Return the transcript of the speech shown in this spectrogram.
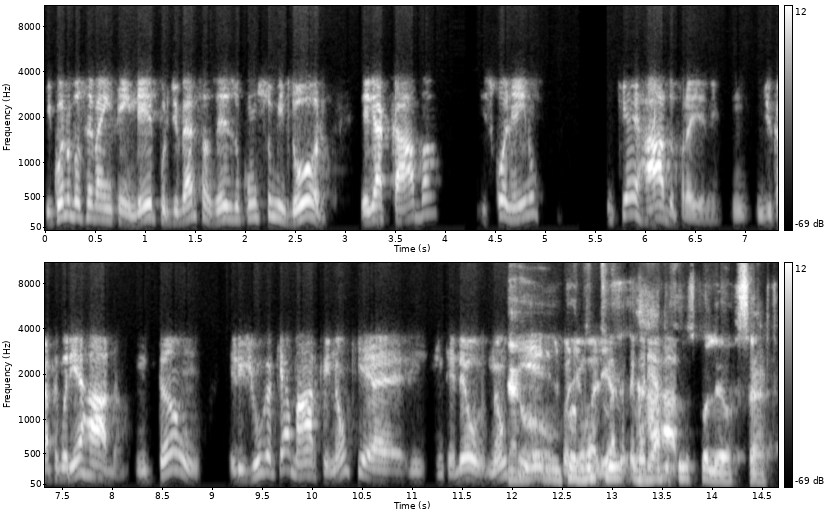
E quando você vai entender, por diversas vezes o consumidor, ele acaba escolhendo o que é errado para ele, de categoria errada. Então, ele julga que é a marca e não que é, entendeu? Não que é, ele escolheu ali a categoria errada. Que ele escolheu, certo.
